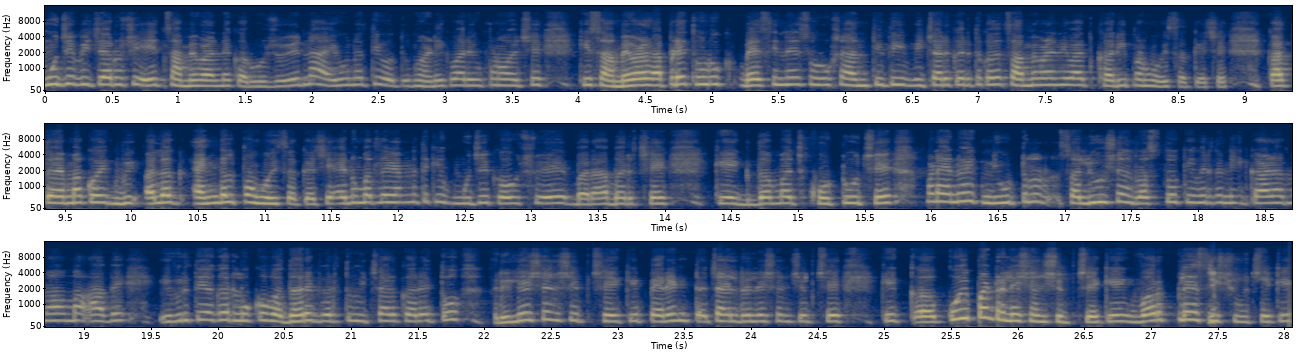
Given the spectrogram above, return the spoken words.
હું જે વિચારું છું એ જ સામેવાળાને કરવું જોઈએ. ના, એવું નથી હોતું. ઘણીક વાર એવું પણ હોય છે કે સામેવાળા, આપણે થોડુંક બેસીને થોડુંક શાંતિથી વિચાર કરીએ તો કદાચ સામેવાળાની વાત ખરી પણ હોઈ શકે છે. કાં તો એમાં કોઈ અલગ એંગલ પણ હોઈ શકે છે. એનો મતલબ એમ નથી કે હું જે કહું છું એ બરાબર છે કે એકદમ જ ખોટું છે. પણ એનો એક ન્યુટ્રલ સોલ્યુશન રસ્તો કેવી રીતે નીકાળવામાં આવે, એવી રીતે અગર લોકો વધારે પડતું વિચાર કરે તો રિલેશનશિપ છે કે પેરેન્ટ ચાઇલ્ડ રિલેશનશિપ છે ક- કોઈ પણ રિલેશનશિપ છે કે વર્ક પ્લેસ ઇસ્યુ છે કે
